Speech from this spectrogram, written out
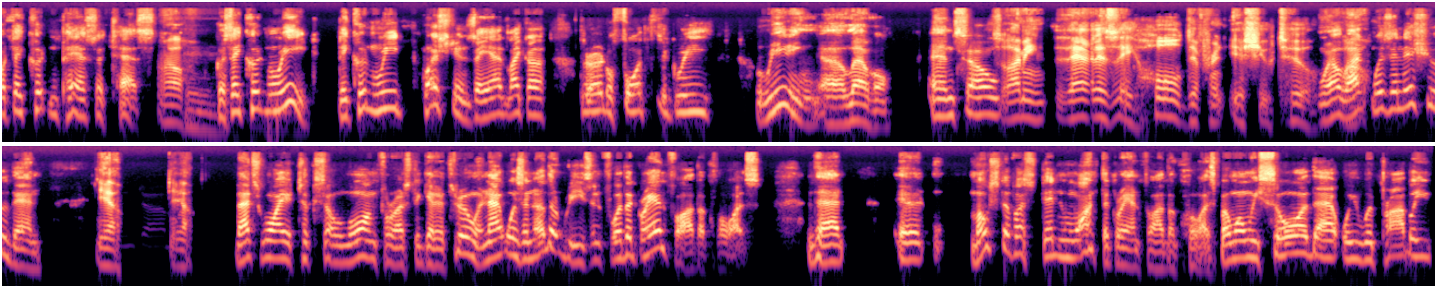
but they couldn't pass a test Well, Mm. because they couldn't read. They couldn't read questions. They had like a third or fourth degree reading uh, level. And so, so I mean that is a whole different issue too. well, Wow. that was an issue then. yeah, yeah. That's why it took so long for us to get it through. And that was another reason for the grandfather clause that uh most of us didn't want the grandfather clause. But when we saw that we would probably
